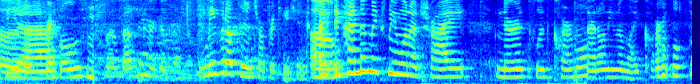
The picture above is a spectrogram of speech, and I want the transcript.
the, the Yeah. sprinkles. bad thing or good thing? Leave it up to interpretation. I, Um, it kind of makes me want to try nerds with caramel. I don't even like caramel.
